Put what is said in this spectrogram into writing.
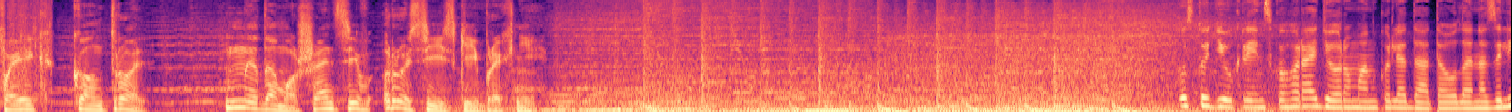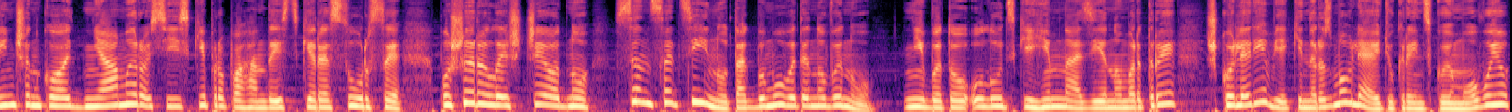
Фейк контроль. Не дамо шансів російській брехні. У студії українського радіо Роман Коляда та Олена Зелінченко днями російські пропагандистські ресурси поширили ще одну сенсаційну, так би мовити, новину. Нібито у Луцькій гімназії номер 3 школярів, які не розмовляють українською мовою,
